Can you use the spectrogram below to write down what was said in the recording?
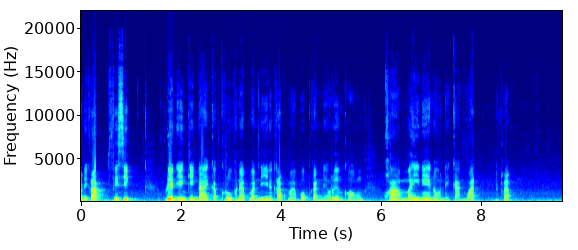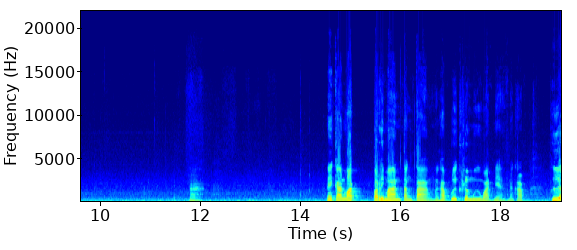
วัสดีครับ ฟิสิกส์เรียนเองเก่งได้กับครูพนัทวันนี้นะครับ มาพบกันในเรื่องของความไม่แน่นอนในการวัดนะครับในการวัดปริมาณต่างๆนะครับ ด้วยเครื่องมือวัดเนี่ยนะครับ เพื่อ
